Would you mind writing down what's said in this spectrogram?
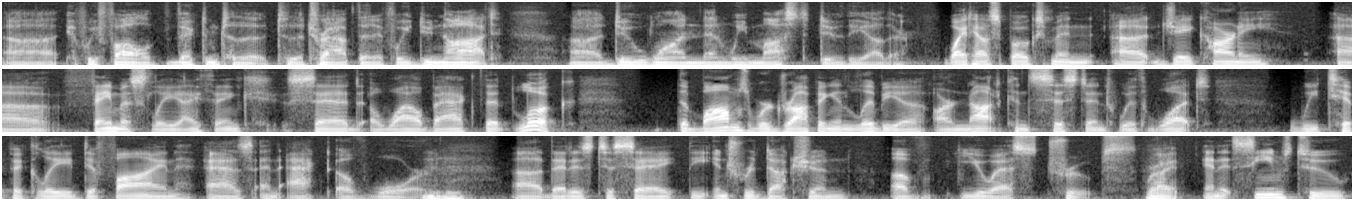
uh, if we fall victim to the to the trap that if we do not uh, do one, then we must do the other. White House spokesman uh, Jay Carney uh, famously, I think, said a while back that look, the bombs we're dropping in Libya are not consistent with what we typically define as an act of war. Mm-hmm. Uh, that is to say, the introduction of U.S. troops. Right. And it seems to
